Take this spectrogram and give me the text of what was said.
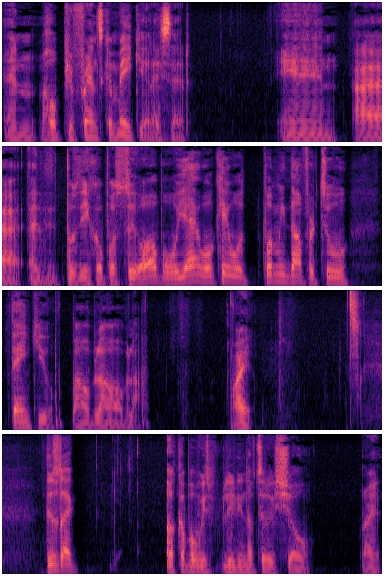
and hope your friends can make it. I said. And uh, pues dijo, pues, oh, well, yeah, okay, well, put me down for two. Thank you. Blah, blah, blah, blah right? This is like a couple weeks leading up to the show, right?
